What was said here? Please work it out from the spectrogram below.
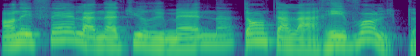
En effet, la nature humaine tend à la révolte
